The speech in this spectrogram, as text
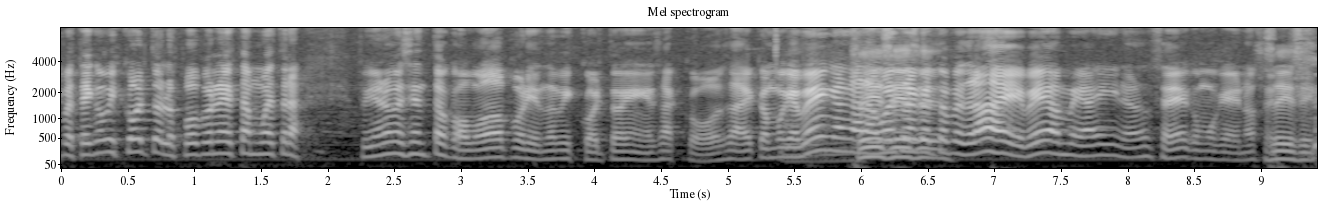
pues tengo mis cortos, los puedo poner en esta muestra. Pero yo no me siento cómodo poniendo mis cortos en esas cosas. Es como que vengan a Sí, la sí, muestra sí. de cortometraje, véanme ahí, no sé, como que no sé. Sí, sí.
